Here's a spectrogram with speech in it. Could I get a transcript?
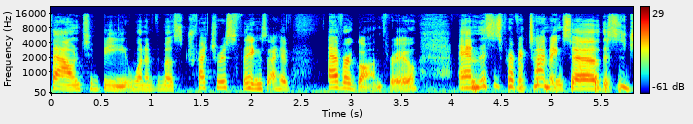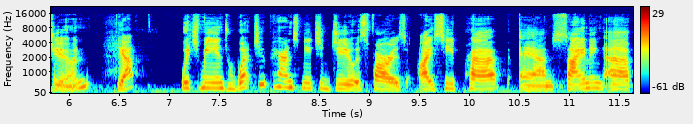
found to be one of the most treacherous things I have ever gone through. And this is perfect timing. So, this is June. Yep which means what do parents need to do as far as ISEE prep and signing up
